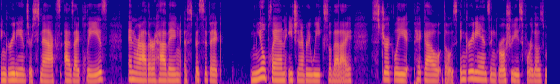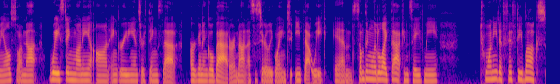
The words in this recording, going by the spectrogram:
ingredients or snacks as I please, and rather having a specific meal plan each and every week so that I strictly pick out those ingredients and groceries for those meals so I'm not wasting money on ingredients or things that are going to go bad or I'm not necessarily going to eat that week. And something little like that can save me 20 to 50 bucks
